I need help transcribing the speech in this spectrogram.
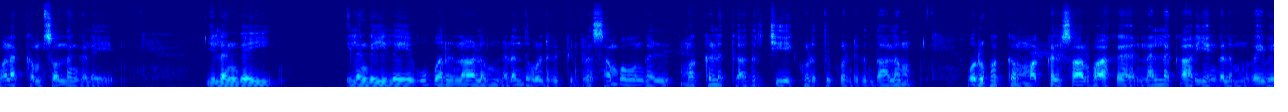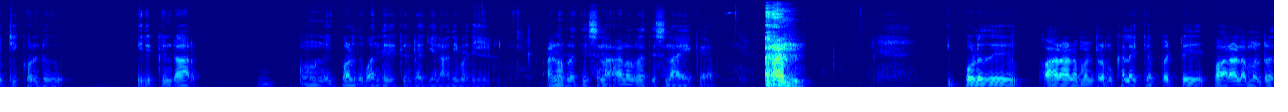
வணக்கம் சொந்தங்களே. இலங்கை இலங்கையிலே ஒவ்வொரு நாளும் நடந்து கொண்டிருக்கின்ற சம்பவங்கள் மக்களுக்கு அதிர்ச்சியை கொடுத்து கொண்டிருந்தாலும் ஒரு பக்கம் மக்கள் சார்பாக நல்ல காரியங்களும் நிறைவேற்றி கொண்டு இருக்கின்றார். முன் இப்பொழுது வந்திருக்கின்ற ஜனாதிபதி அனுரதிசன அனுரதிசநாயக்க. இப்பொழுது பாராளுமன்றம் கலைக்கப்பட்டு பாராளுமன்ற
